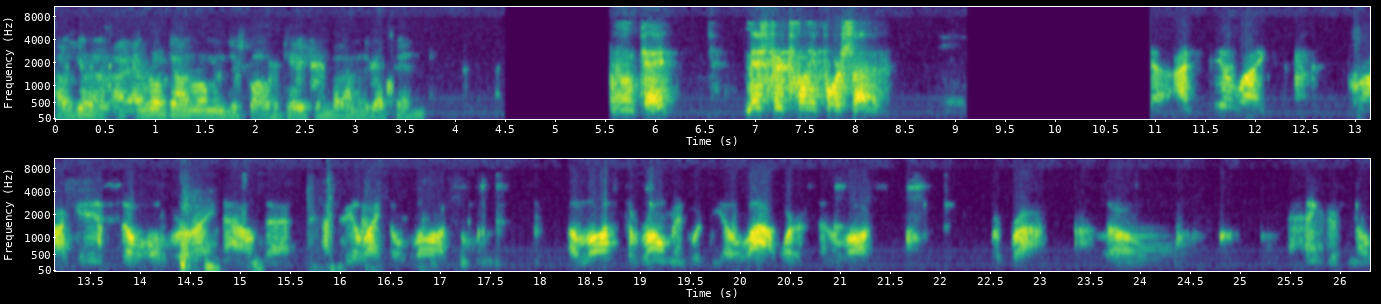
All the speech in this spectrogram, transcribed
I was gonna. I, I wrote down Roman disqualification, but I'm gonna go pin. Okay. Mr. 24 7. Yeah, I feel like Brock is so over right now that I feel like a loss, a loss to Roman would be a lot worse than a loss for Brock. No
